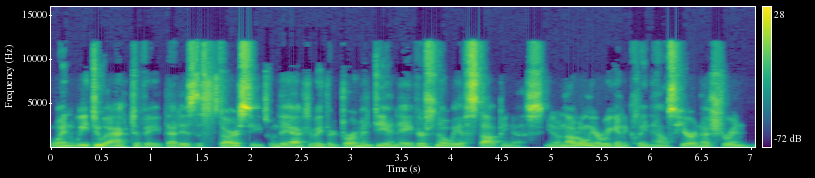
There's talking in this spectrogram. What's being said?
when we do activate, that is the star seeds, when they activate their dormant DNA, there's no way of stopping us. You know, not only are we going to clean house here and usher in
